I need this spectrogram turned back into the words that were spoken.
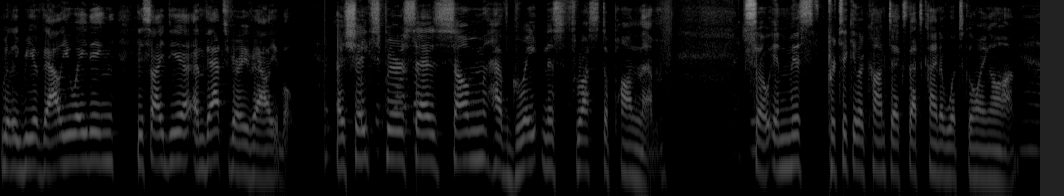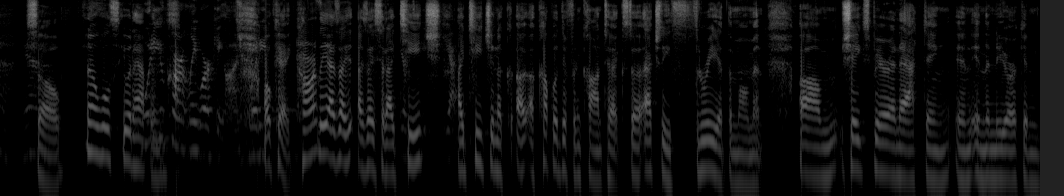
really reevaluating this idea, and that's very valuable. As Shakespeare says, some have greatness thrust upon them. So in this particular context, that's kind of what's going on. Yeah, yeah. So you know, we'll see what happens. What are you currently working on? What are you Okay, currently, as I, as I said, I teach. yeah. I teach in a, a, couple of different contexts, uh, actually three at the moment. Um, Shakespeare and acting in, in the New York and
